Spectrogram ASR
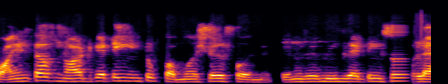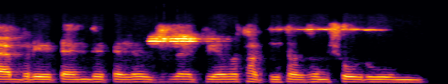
point of not getting into commercial format. You know, we've been getting so elaborate and they tell us that we have a 30,000 showroom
